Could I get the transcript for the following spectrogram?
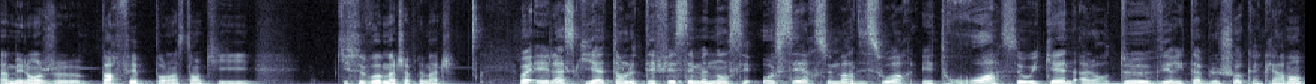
un mélange parfait pour l'instant qui, qui se voit match après match. Ouais, et là, ce qui attend le TFC maintenant, c'est Auxerre ce mardi soir et 3 ce week-end. Alors, deux véritables chocs, hein, clairement.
